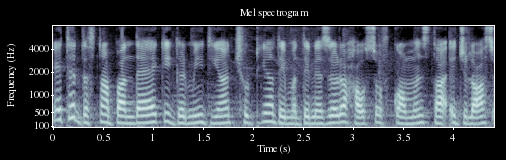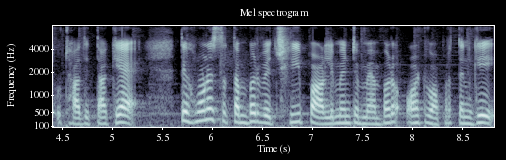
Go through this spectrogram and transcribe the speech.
ਇੱਥੇ ਦੱਸਣਾ ਪੈਂਦਾ ਹੈ ਕਿ ਗਰਮੀ ਦੀਆਂ ਛੁੱਟੀਆਂ ਦੇ ਮੱਦੇਨਜ਼ਰ ਹਾਊਸ ਆਫ ਕਾਮਨਸ ਦਾ ਇਜਲਾਸ ਉਠਾ ਦਿੱਤਾ ਗਿਆ ਹੈ ਤੇ ਹੁਣ ਸਤੰਬਰ ਵਿੱਚ ਹੀ ਪਾਰਲੀਮੈਂਟ ਮੈਂਬਰ ਆਟਵਾ ਪਰਤਣਗੇ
